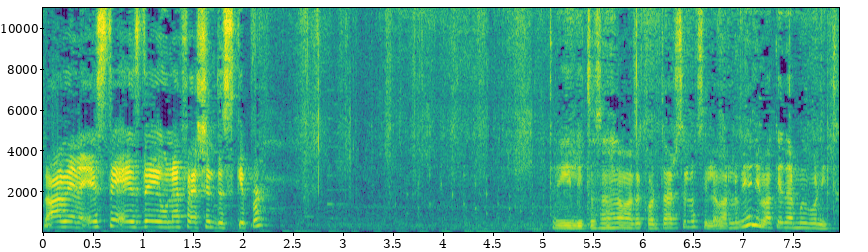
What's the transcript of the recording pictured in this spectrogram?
A ver, este es de una fashion de Skipper. Listo, nada más de cortárselos y lavarlo bien y va a quedar muy bonito.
